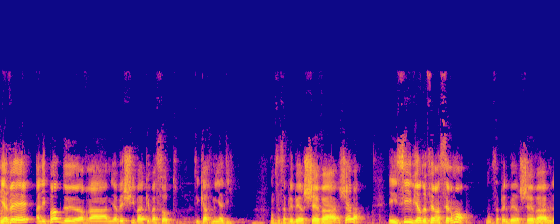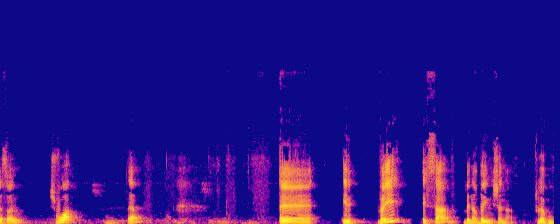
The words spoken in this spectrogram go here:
Il y avait, à l'époque de Abraham, il y avait Shiva Kevasot, Tikach Miyadi. Donc ça s'appelait Beer Sheva, Sheva. Et ici, il vient de faire un serment. Donc ça s'appelle Beer Sheva, Milason, Shvoa. C'est ça Euh, הנה, ויהי עשיו בן 40 שנה. Tout d'un coup,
